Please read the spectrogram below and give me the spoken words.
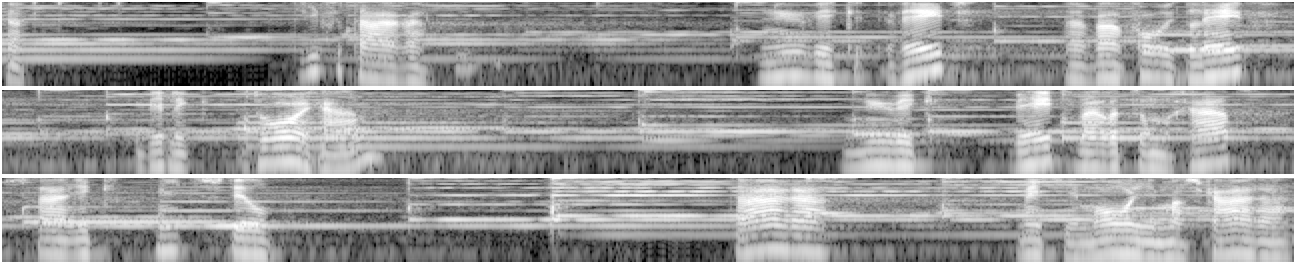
ja. Lieve Tara, nu ik weet eh, waarvoor ik leef, wil ik doorgaan. Nu ik weet waar het om gaat, sta ik niet stil. Tara, met je mooie mascara,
